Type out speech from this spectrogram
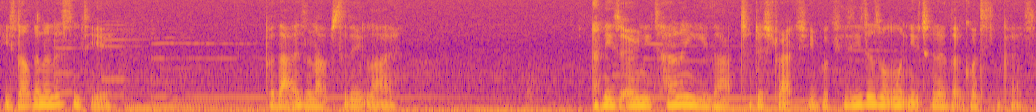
He's not going to listen to you. But that is an absolute lie. And he's only telling you that to distract you because he doesn't want you to know that God still cares.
